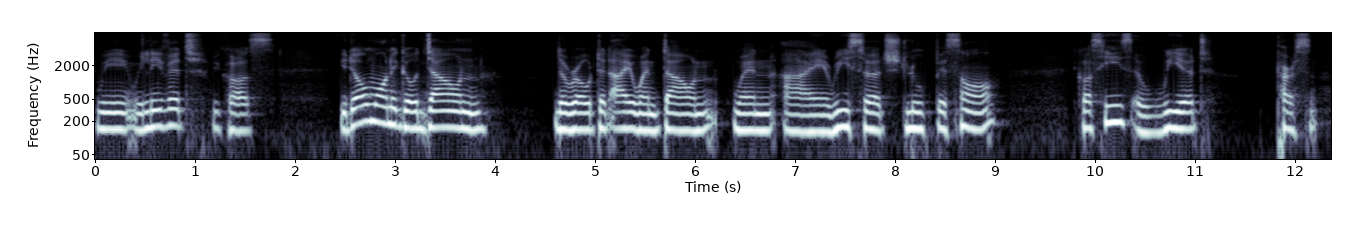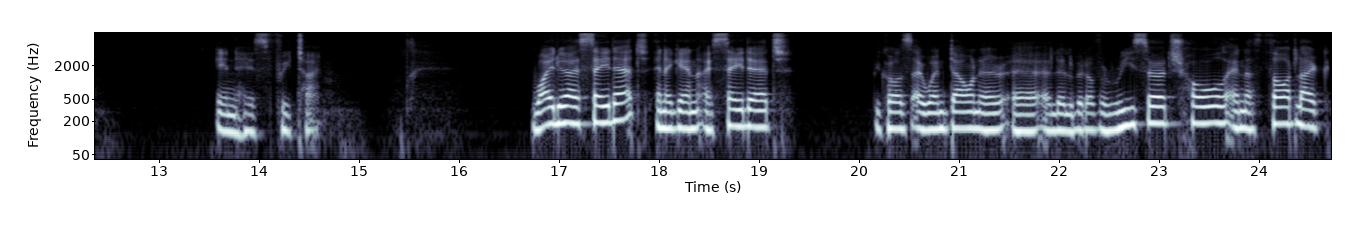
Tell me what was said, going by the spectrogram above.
we we leave it because you don't want to go down the road that I went down when I researched Luc Besson because he's a weird person in his free time. Why do I say that? And again, I say that because I went down a, a, a little bit of a research hole and I thought, like,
